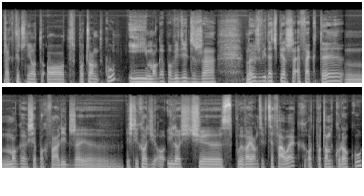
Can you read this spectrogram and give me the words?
praktycznie od, od początku i mogę powiedzieć, że no już widać pierwsze efekty. Mm, Mogę się pochwalić, że e, jeśli chodzi o ilość e, spływających cefałek od początku roku,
